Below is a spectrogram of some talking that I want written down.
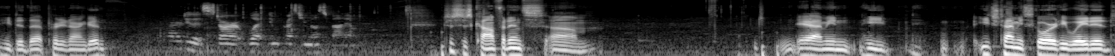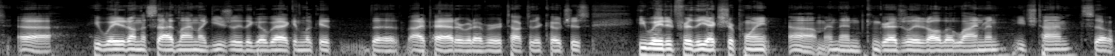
he did that pretty darn good. Prior to his start, what impressed you most about him? Just his confidence. Um, yeah, I mean, he each time he scored, he waited. Uh, he waited on the sideline like usually they go back and look at the iPad or whatever, talk to their coaches. He waited for the extra point, um, and then congratulated all the linemen each time. So,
